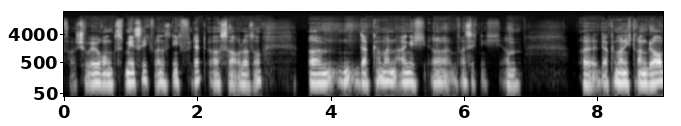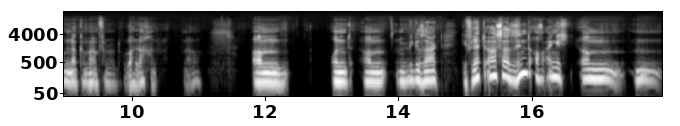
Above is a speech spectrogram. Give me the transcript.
verschwörungsmäßig, weiß ich nicht, Flat Earther oder so. Ähm, da kann man eigentlich, äh, weiß ich nicht, ähm, äh, da kann man nicht dran glauben, da kann man einfach nur drüber lachen, ne? Ähm, und, wie gesagt, die Flat Earther sind auch eigentlich, ähm, hm,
